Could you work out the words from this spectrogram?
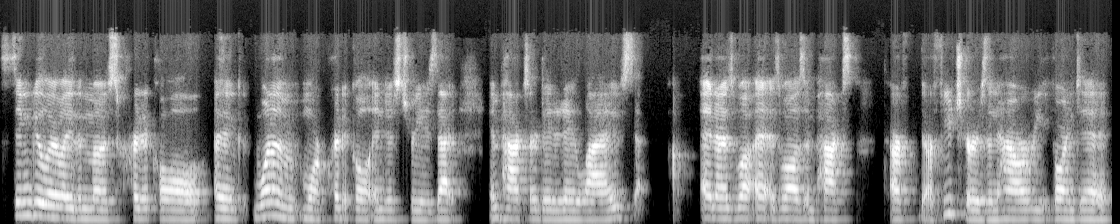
singularly the most critical, I think one of the more critical industries that impacts our day-to-day lives and as well as well as impacts our, our futures and how are we going to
